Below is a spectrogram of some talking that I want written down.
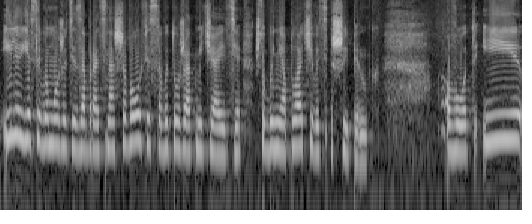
или если вы можете забрать с нашего офиса, вы тоже отмечаете, чтобы не оплачивать шиппинг. Вот. И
